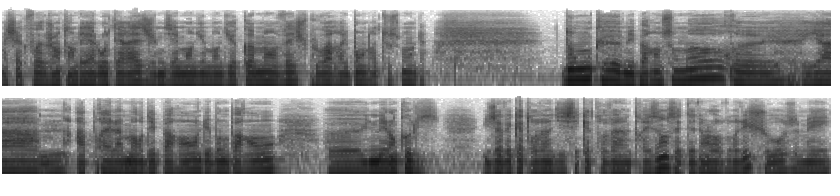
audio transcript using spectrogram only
à chaque fois que j'entendais Allô Thérèse, je me disais mon Dieu, mon Dieu, comment vais-je pouvoir répondre à tout ce monde-là donc euh, mes parents sont morts. Euh, il y a après la mort des parents, des bons parents, euh, une mélancolie. Ils avaient 90 et 93 ans, c'était dans l'ordre des choses, mais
